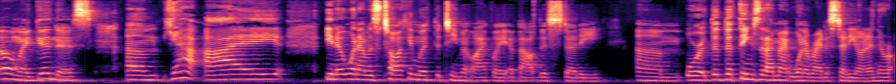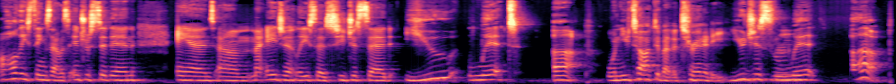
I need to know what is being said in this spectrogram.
Oh, my goodness. Um, yeah. I, you know, when I was talking with the team at Lifeway about this study, um, or the, the things that I might want to write a study on. And there were all these things I was interested in. And um, my agent, Lisa, she just said, You lit up when you talked about the Trinity. You just mm-hmm. lit up.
